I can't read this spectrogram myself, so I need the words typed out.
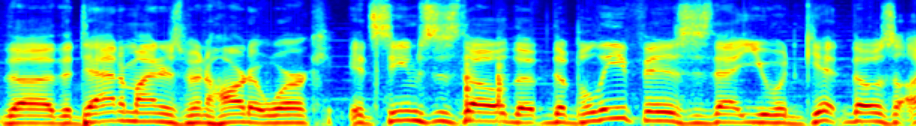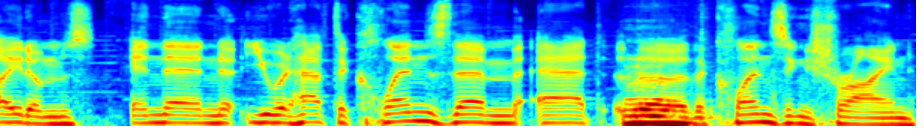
The the data miner's been hard at work. It seems as though the, the belief is is that you would get those items and then you would have to cleanse them at mm. the the cleansing shrine,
